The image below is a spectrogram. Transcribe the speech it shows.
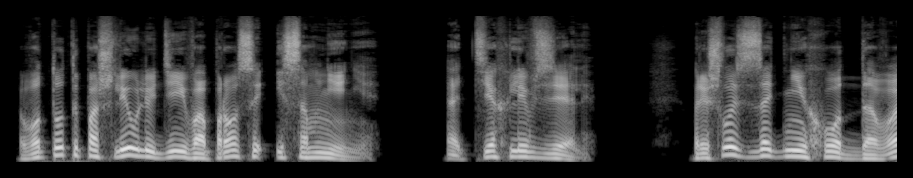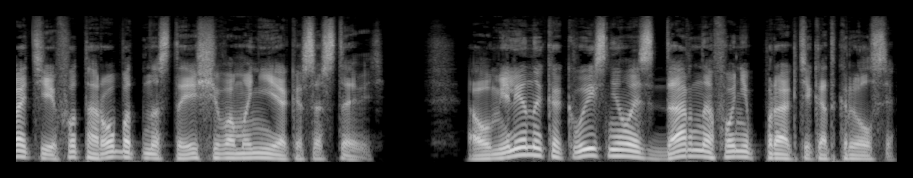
Вот тут и пошли у людей вопросы и сомнения. От тех ли взяли? Пришлось задний ход давать и фоторобот настоящего маньяка составить. А у Милены, как выяснилось, дар на фоне практик открылся,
